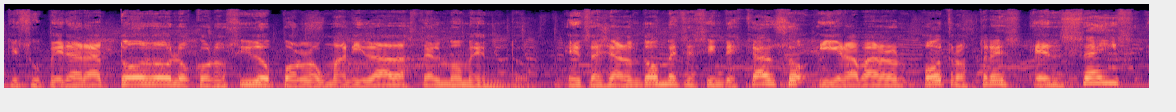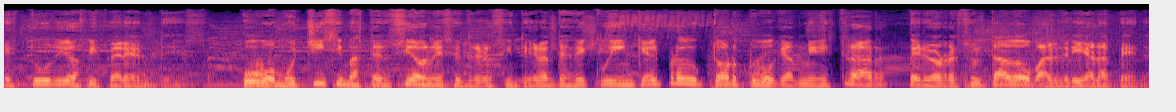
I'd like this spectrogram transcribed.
que superara todo lo conocido por la humanidad hasta el momento. Ensayaron dos meses sin descanso y grabaron otros tres en seis estudios diferentes. Hubo muchísimas tensiones entre los integrantes de Queen que el productor tuvo que administrar, pero el resultado valdría la pena.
